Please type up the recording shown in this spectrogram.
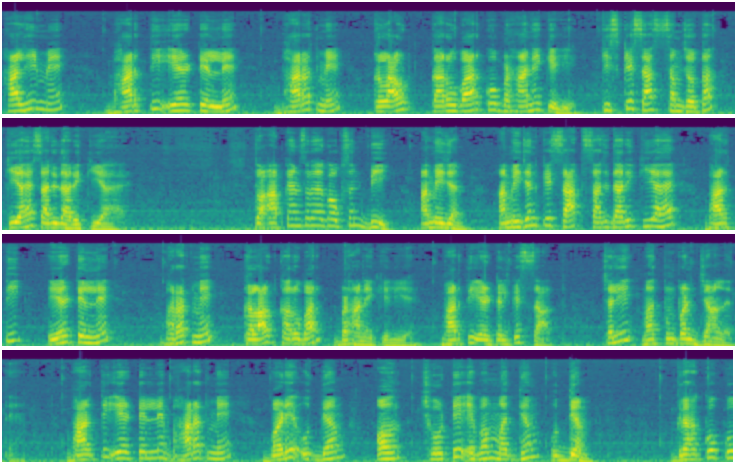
हाल ही में भारतीय एयरटेल ने भारत में क्लाउड कारोबार को बढ़ाने के लिए किसके साथ समझौता किया है, साझेदारी किया है? तो आपका आंसर हो जाएगा ऑप्शन बी अमेजन अमेजन के साथ साझेदारी किया है भारतीय एयरटेल ने भारत में क्लाउड कारोबार बढ़ाने के लिए, भारतीय एयरटेल के साथ। चलिए महत्वपूर्ण पॉइंट जान लेते हैं। भारतीय एयरटेल ने भारत में बड़े उद्यम और छोटे एवं मध्यम उद्यम। ग्राहकों को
